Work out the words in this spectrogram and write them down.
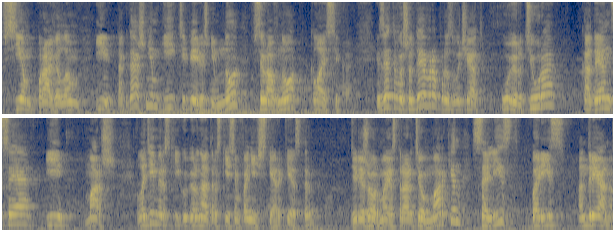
всем правилам и тогдашним, и теперешним, но все равно классика. Из этого шедевра прозвучат увертюра, каденция и марш. Владимирский губернаторский симфонический оркестр, дирижер маэстро Артем Маркин, солист Борис Андрианов.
